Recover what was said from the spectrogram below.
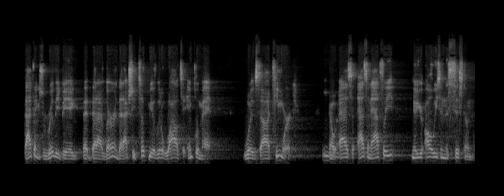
that I think is really big that, that I learned that actually took me a little while to implement was uh, teamwork. Mm-hmm. You know, mm-hmm. as as an athlete, you know, you're always in the system,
